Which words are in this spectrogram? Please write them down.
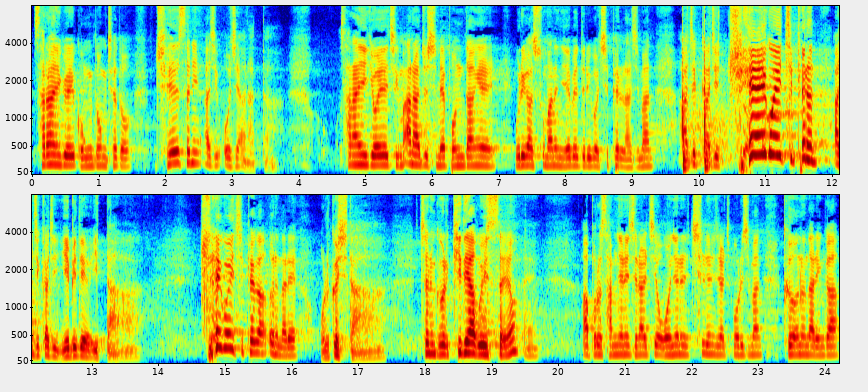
사랑의 교회 공동체도 최선이 아직 오지 않았다. 사랑의 교회 지금 안아주심의 본당에 우리가 수많은 예배드리고 집회를 하지만 아직까지 최고의 집회는 아직까지 예비되어 있다. 최고의 집회가 어느 날에 올 것이다. 저는 그걸 기대하고 있어요. 네. 앞으로 3년이 지날지 5년이 7년이 지날지 모르지만 그 어느 날인가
